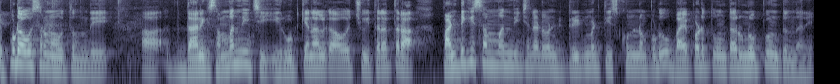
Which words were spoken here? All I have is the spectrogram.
ఎప్పుడు అవసరం అవుతుంది దానికి సంబంధించి ఈ రూట్ కెనాల్ కావచ్చు ఇతరత్ర పంటికి సంబంధించినటువంటి ట్రీట్మెంట్ తీసుకున్నప్పుడు భయపడుతూ ఉంటారు నొప్పి ఉంటుందని.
